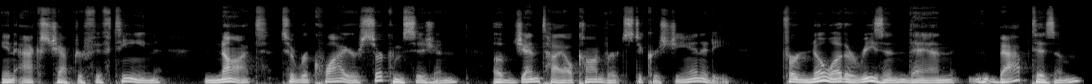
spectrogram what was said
in Acts chapter 15 not to require circumcision of Gentile converts to Christianity for no other reason than baptism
